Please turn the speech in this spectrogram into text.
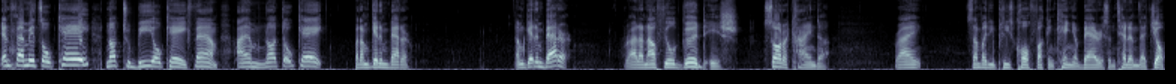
And fam, it's okay not to be okay, fam. I am not okay, but I'm getting better. I'm getting better, right? I now feel good ish, sorta, kinda, right? Somebody please call fucking Kenya Barris and tell him that, yo,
